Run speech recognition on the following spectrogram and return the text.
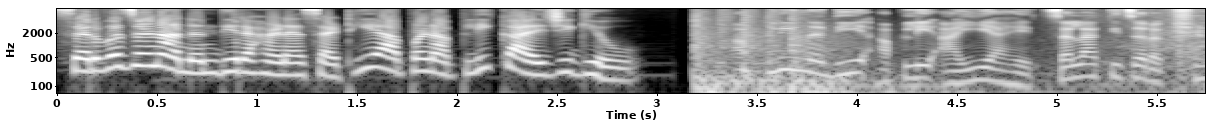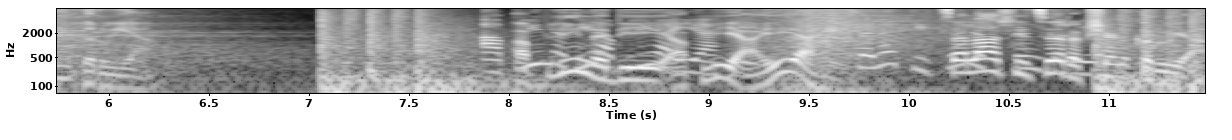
सर्वजण आनंदी राहण्यासाठी आपण आपली काळजी घेऊ. आपली नदी आपली आई आहे चला तिचं रक्षण करूया. आपली नदी आपली आई आहे चला चला तिचं रक्षण करूया.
